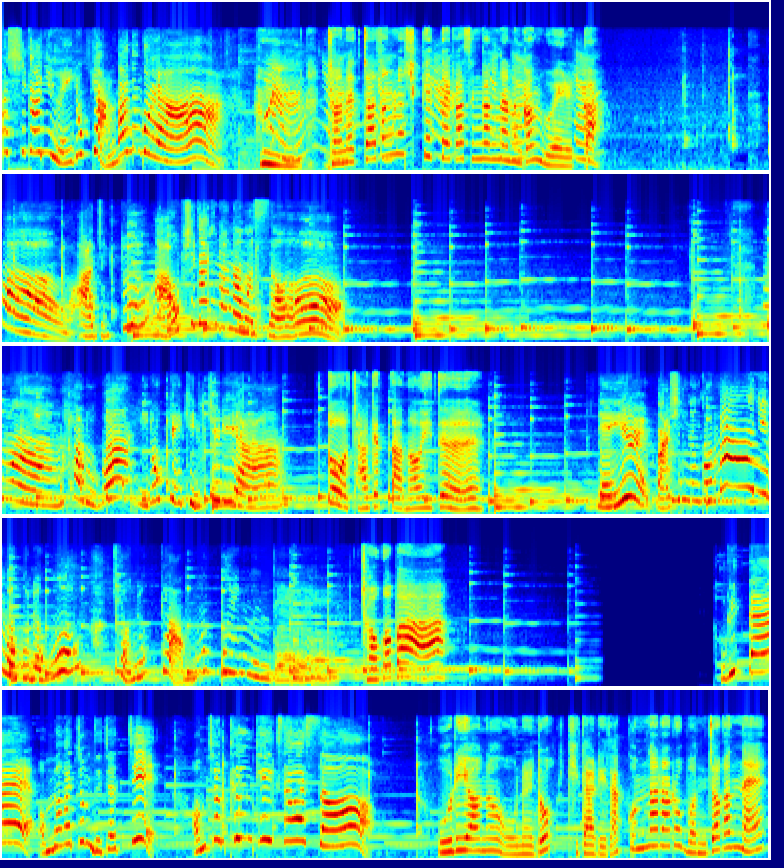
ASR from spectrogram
시간이 왜 이렇게 안 가는 거야 흠, 전에 짜장면 시킬 때가 생각나는 건 왜일까? 아 아직도 9시간이나 남았어 음, 하루가 이렇게 길 줄이야 또 자겠다 너희들. 내일 맛있는 거 많이 먹으려고 저녁도 안 먹고 있는데 저거 봐. 우리 딸, 엄마가 좀 늦었지? 엄청 큰 케이크 사왔어. 우리 연우 오늘도 기다리다 꿈나라로 먼저 갔네.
